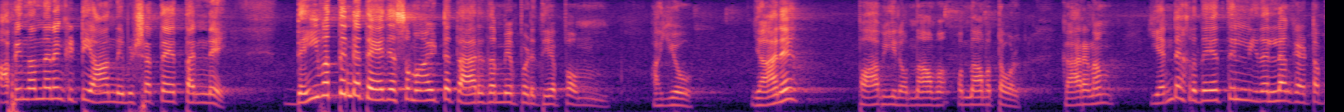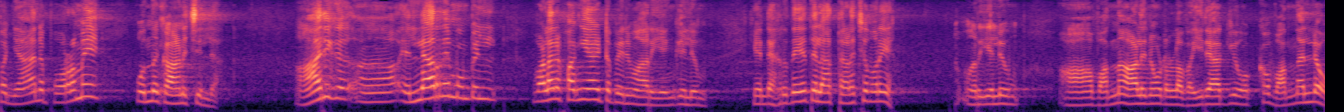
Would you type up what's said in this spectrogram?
അഭിനന്ദനം കിട്ടി ആ നിമിഷത്തെ തന്നെ ദൈവത്തിന്റെ തേജസ്സുമായിട്ട് താരതമ്യപ്പെടുത്തിയപ്പം അയ്യോ ഞാൻ പാവിയിൽ ഒന്നാമ ഒന്നാമത്തവൾ. കാരണം എന്റെ ഹൃദയത്തിൽ ഇതെല്ലാം കേട്ടപ്പോൾ ഞാൻ പുറമേ ഒന്നും കാണിച്ചില്ല. ആര് എല്ലാവരുടെയും മുമ്പിൽ വളരെ ഭംഗിയായിട്ട് പെരുമാറി. എങ്കിലും എന്റെ ഹൃദയത്തിൽ ആ തിളച്ചു മറിയ മറിയലും ആ വന്ന ആളിനോടുള്ള വൈരാഗ്യവും ഒക്കെ വന്നല്ലോ.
